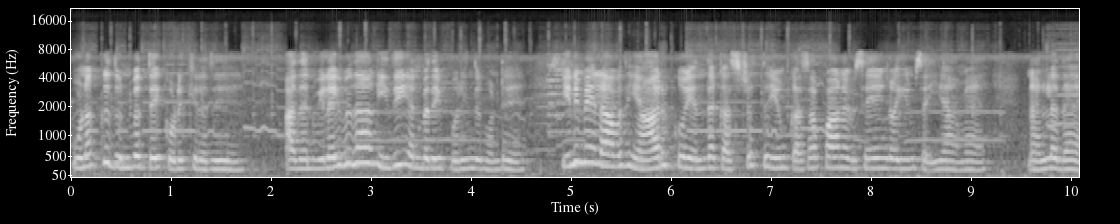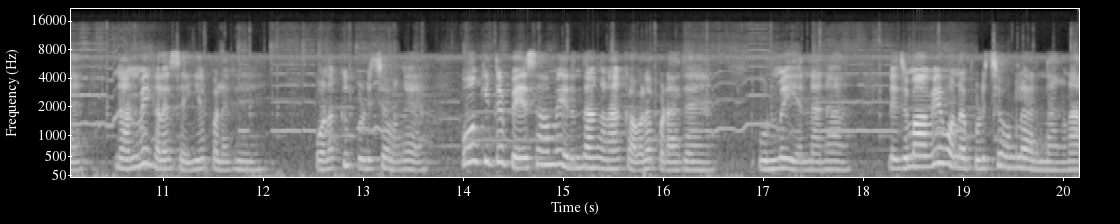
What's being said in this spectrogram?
உனக்கு துன்பத்தை கொடுக்கிறது. அதன் விளைவுதான் இது என்பதை புரிந்து கொண்டு இனிமேலாவது யாருக்கும் எந்த கஷ்டத்தையும் கசப்பான விஷயங்களையும் செய்யாம நல்லத நன்மைகளை செய்ய பழகு. உனக்கு பிடிச்சவங்க உன்கிட்ட பேசாம இருந்தாங்கன்னா கவலைப்படாத. உண்மை என்னன்னா நிஜமாவே உன்னை பிடிச்சவங்களா இருந்தாங்கன்னா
